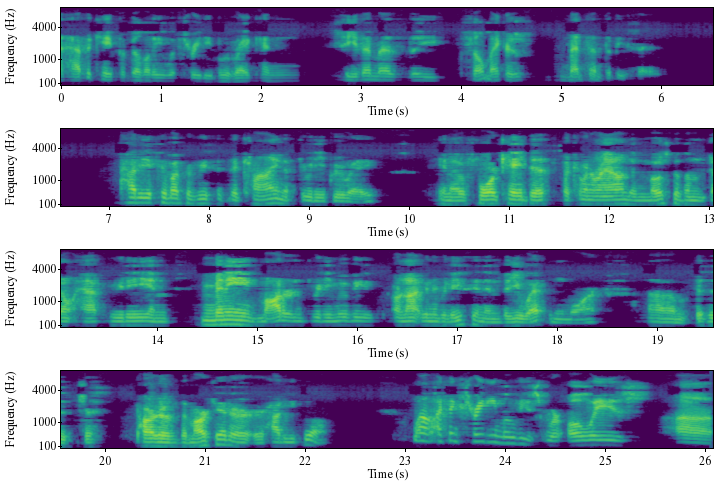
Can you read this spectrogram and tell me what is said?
that have the capability with 3D Blu-ray can see them as the filmmakers meant them to be seen. How do you feel about the recent decline of 3D Blu-ray? You know, 4K discs are coming around and most of them don't have 3D and many modern 3D movies are not even releasing in the US anymore. Um, is it just part of the market or, or how do you feel? Well, I think 3D movies were always, uh,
